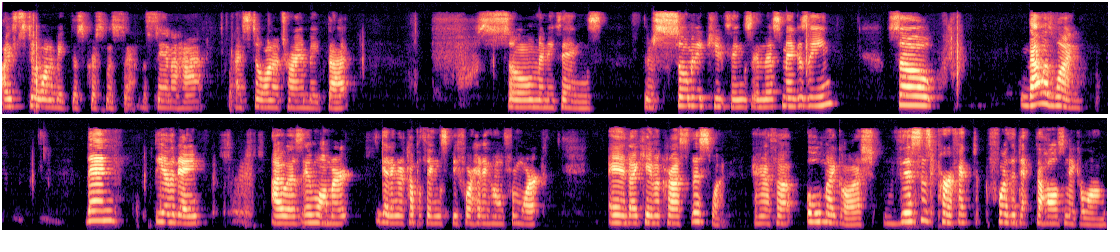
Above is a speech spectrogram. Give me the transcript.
I still want to make this Christmas the Santa hat. I still want to try and make that. So many things. There's so many cute things in this magazine. So that was one. Then the other day, I was in Walmart getting a couple things before heading home from work, and I came across this one. And I thought, oh my gosh, this is perfect for the Deck the Halls make along.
